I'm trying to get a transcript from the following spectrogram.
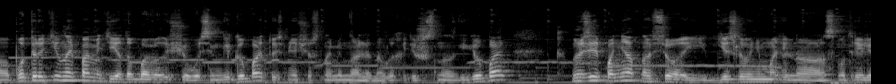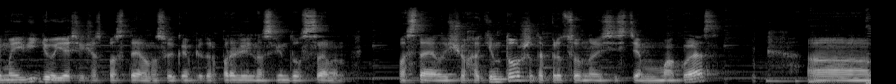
А, по оперативной памяти я добавил еще 8 гигабайт, то есть у меня сейчас номинально на выходе 16 гигабайт. Ну, здесь понятно все. Если вы внимательно смотрели мои видео, я сейчас поставил на свой компьютер параллельно с Windows 7. Поставил еще Hackintosh, это операционную систему macOS. А,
